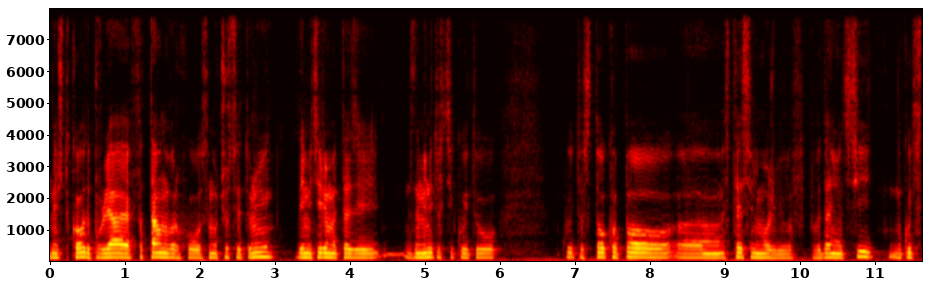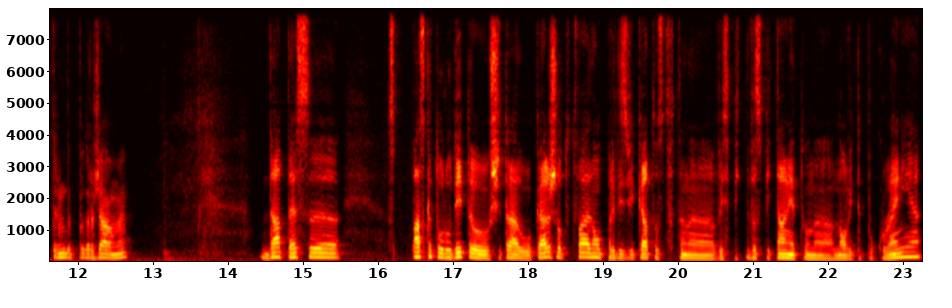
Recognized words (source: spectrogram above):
нещо такова, да повлияе фатално върху самочувствието ни, да имитираме тези знаменитости, които, които са толкова по-естествени, може би, в поведението си, на които стремим да подражаваме. Да, те са аз като родител ще трябва да го кажа, защото това е едно от предизвикателствата на възпитанието на новите поколения.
